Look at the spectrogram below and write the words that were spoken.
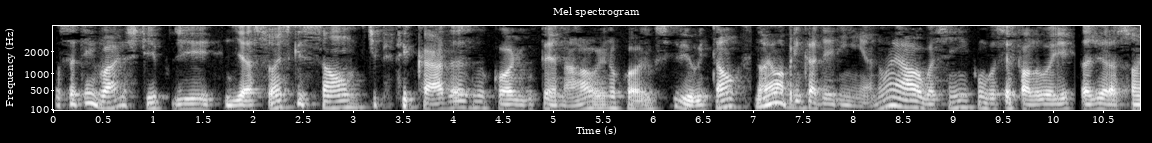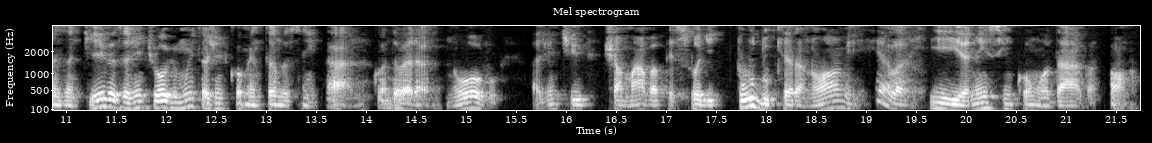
Você tem vários tipos de, de ações que são tipificadas no Código Penal e no Código Civil. Então, não é uma brincadeirinha, não é algo assim, como você falou aí, das gerações antigas. A gente ouve muita gente comentando assim: ah, quando eu era novo, a gente chamava a pessoa de tudo que era nome e ela ria, nem se incomodava. Bom,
